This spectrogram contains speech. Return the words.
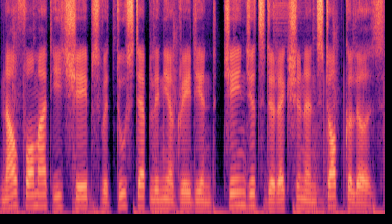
Now format each shapes with two-step linear gradient, change its direction and stop colors.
